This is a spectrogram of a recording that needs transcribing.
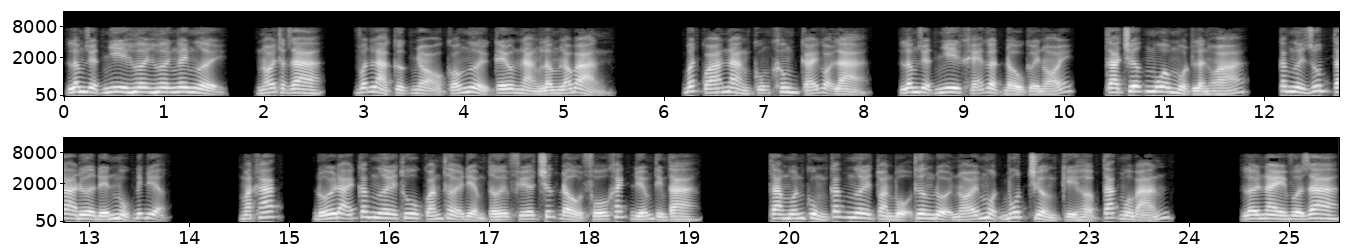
Lâm Duyệt Nhi hơi hơi ngây người, nói thật ra, vẫn là cực nhỏ có người kêu nàng Lâm lão bản. Bất quá nàng cũng không cái gọi là, Lâm Duyệt Nhi khẽ gật đầu cười nói, ta trước mua một lần hóa, các ngươi giúp ta đưa đến mục đích địa. Mặt khác, đối đãi các ngươi thu quán thời điểm tới phía trước đầu phố khách điếm tìm ta. Ta muốn cùng các ngươi toàn bộ thương đội nói một bút trưởng kỳ hợp tác mua bán. Lời này vừa ra,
